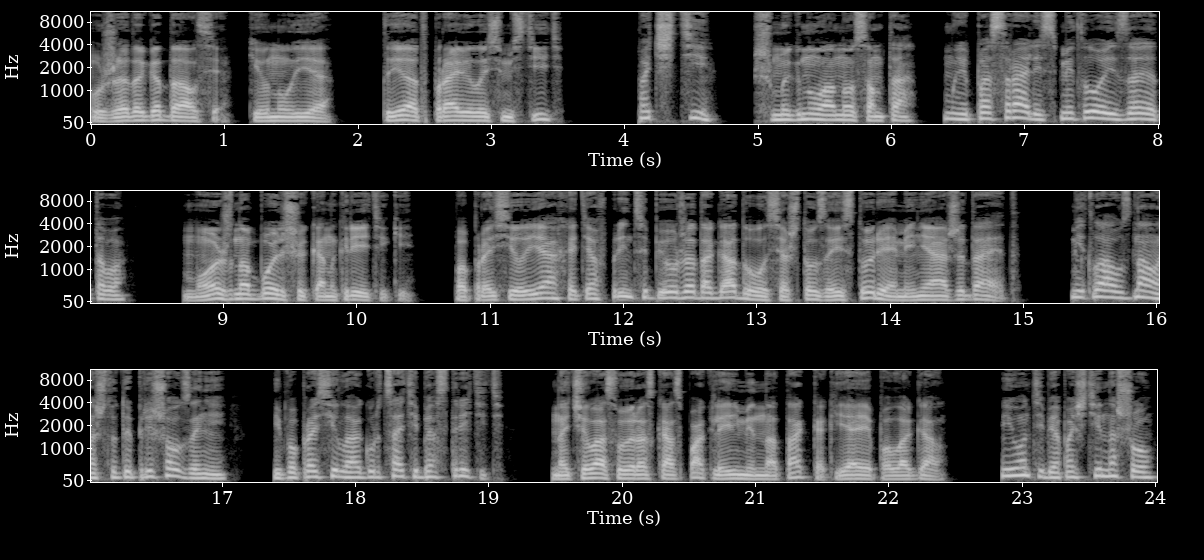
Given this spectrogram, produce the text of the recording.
«Уже догадался», — кивнул я. «Ты отправилась мстить?» «Почти», — шмыгнула носом та. «Мы посрались с метлой из-за этого». «Можно больше конкретики», — попросил я, хотя в принципе уже догадывался, что за история меня ожидает. «Метла узнала, что ты пришел за ней, и попросила огурца тебя встретить». Начала свой рассказ Пакля именно так, как я и полагал. «И он тебя почти нашел,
